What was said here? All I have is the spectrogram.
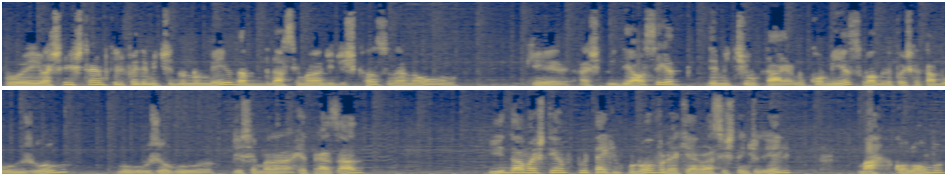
Foi, eu achei estranho porque ele foi demitido no meio da, da semana de descanso, né? Não porque acho que o ideal seria demitir o cara no começo, logo depois que acabou o jogo, o jogo de semana retrasado, e dar mais tempo pro técnico novo, né, que era o assistente dele, Marco Colombo,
